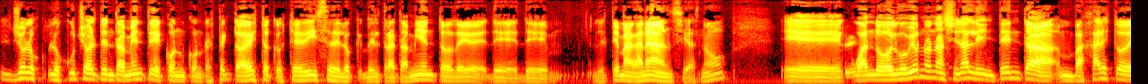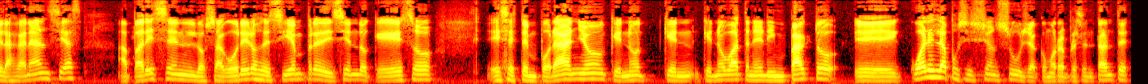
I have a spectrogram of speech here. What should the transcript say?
yo lo, escucho atentamente con, con respecto a esto que usted dice de lo, del tratamiento de, del tema ganancias, ¿no? Eh, cuando el gobierno nacional le intenta bajar esto de las ganancias, aparecen los agoreros de siempre diciendo que eso es extemporáneo, que no, que, que no va a tener impacto. Eh, ¿Cuál es la posición suya como representante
